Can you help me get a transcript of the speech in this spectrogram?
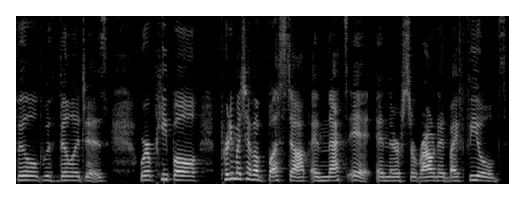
filled with villages where people pretty much have a bus stop and that's it, and they're surrounded by fields.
